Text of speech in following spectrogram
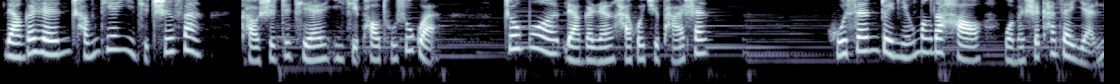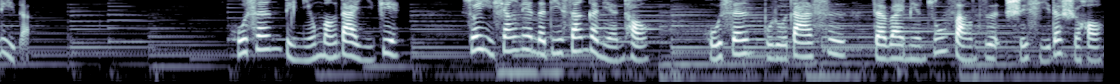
两个人成天一起吃饭，考试之前一起泡图书馆。周末两个人还会去爬山。胡森对柠檬的好，我们是看在眼里的。胡森比柠檬大一届，所以相恋的第三个年头，胡森步入大四，在外面租房子实习的时候，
